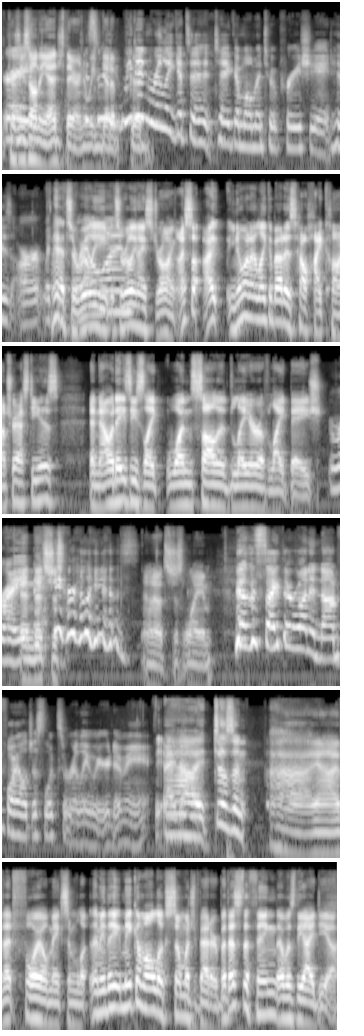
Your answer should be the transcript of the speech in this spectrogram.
because he's on the edge there, and we can get a we good. didn't really get to take a moment to appreciate his art with Yeah, the it's a really it's a really nice drawing. I saw I you know what I like about it is how high contrast he is, and nowadays he's like one solid layer of light beige. right, and that's just- he really is. I know it's just lame. No, the Scyther one in non-foil just looks really weird to me. I Yeah, know. it doesn't. Ah, yeah, that foil makes him look. I mean, they make them all look so much better. But that's the thing. That was the idea.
